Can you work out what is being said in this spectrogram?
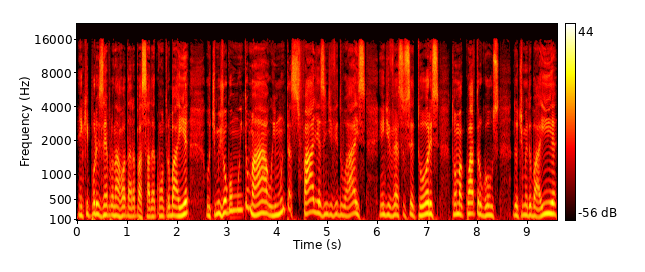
em que, por exemplo, na rodada passada contra o Bahia, o time jogou muito mal e muitas falhas individuais em diversos setores, toma quatro gols do time do Bahia,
